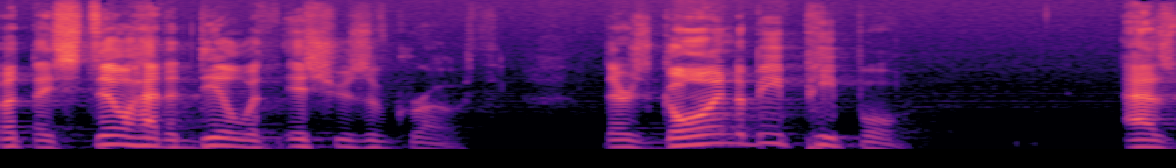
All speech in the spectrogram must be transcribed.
but they still had to deal with issues of growth. There's going to be people as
